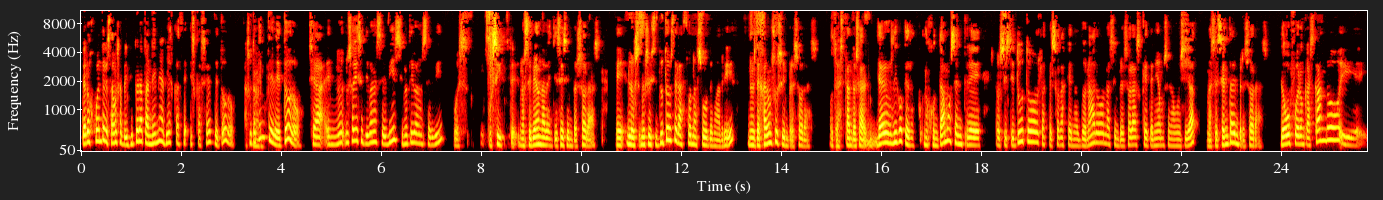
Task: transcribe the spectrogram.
daros cuenta que estamos al principio de la pandemia, había escasez de todo, absolutamente de todo, o sea, no, no sabías si te iban a servir, si no te iban a servir, pues, pues sí, nos sirvieron a 26 impresoras. Eh, los, los institutos de la zona sur de Madrid nos dejaron sus impresoras, otras tantas, o sea, ya os digo que nos juntamos entre los institutos, las personas que nos donaron, las impresoras que teníamos en la universidad, unas 60 impresoras. Luego fueron cascando y,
